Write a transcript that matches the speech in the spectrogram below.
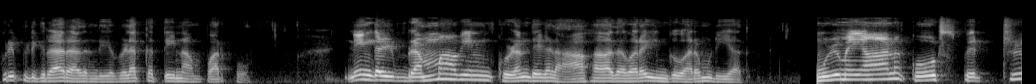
குறிப்பிடுகிறார். அதனுடைய விளக்கத்தை நாம் பார்ப்போம். நீங்கள் பிரம்மாவின் குழந்தைகள் ஆகாதவரை இங்கு வர முடியாது. முழுமையான கோர்ஸ் பெற்று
